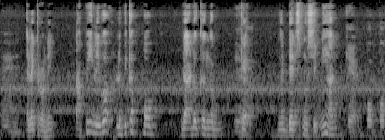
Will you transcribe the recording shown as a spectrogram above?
Hmm. elektronik tapi libo lebih ke pop. Nggak ada ke nge Iya. kayak ngedance musik nih kan. Kayak pop pop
